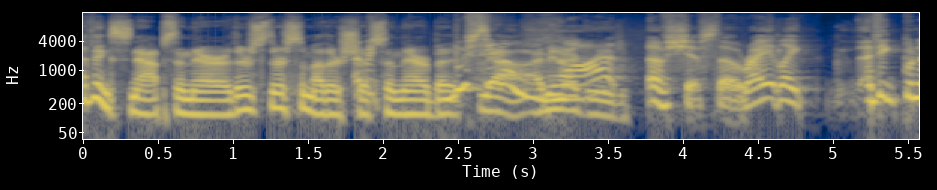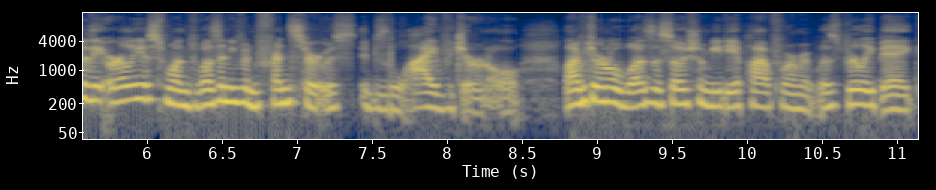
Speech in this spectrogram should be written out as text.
I think Snaps in there. There's there's some other shifts in there, but We've seen yeah, a I mean, I lot of shifts though, right? Like I think one of the earliest ones wasn't even Friendster. It was it was LiveJournal. LiveJournal was a social media platform. It was really big.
